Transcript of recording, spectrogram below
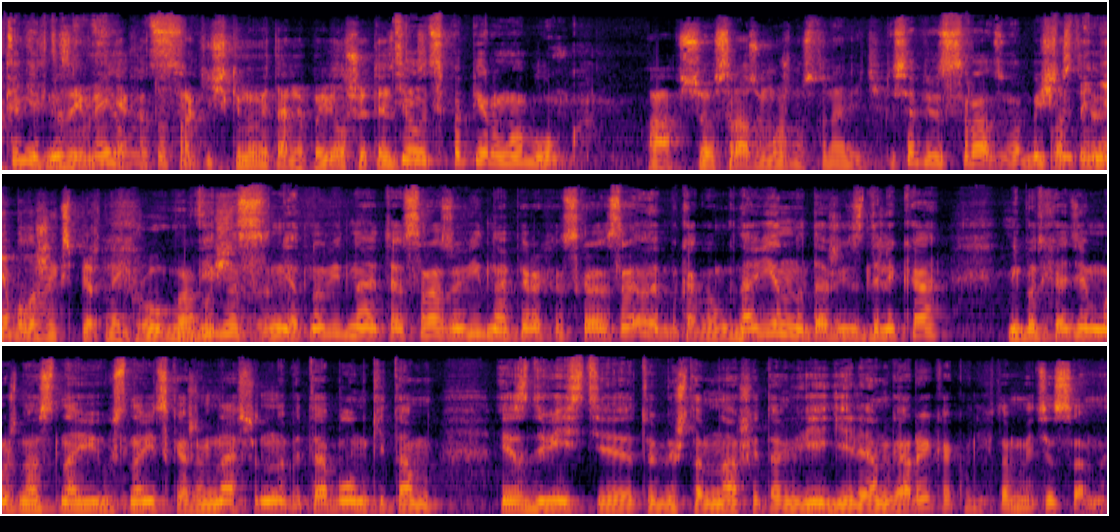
в каких-то заявлениях, а тут практически моментально появилось, что это здесь. Делается по первому обломку. А, все, сразу можно установить. То есть сразу. Обычно Просто это... не было же экспертной группы. Видно, нет, ну видно, это сразу видно, во-первых, сразу, как бы мгновенно, даже издалека, не подходя, можно остановить, установить, скажем, наши, ну, это обломки там С-200, то бишь там наши там Веги или Ангары, как у них там эти самые.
